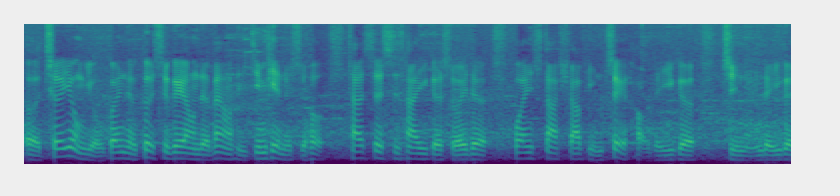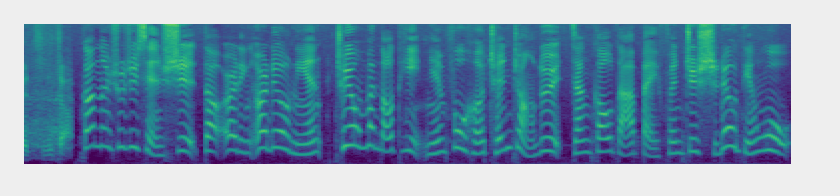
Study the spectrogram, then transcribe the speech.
呃车用有关的各式各样的半导体晶片的时候，它这是它一个所谓的 One Stop Shopping 最好的一个指南的一个指导。高能数据显示，到二零二六年，车用半导体年复合成长率将高达百分之。十六点五，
